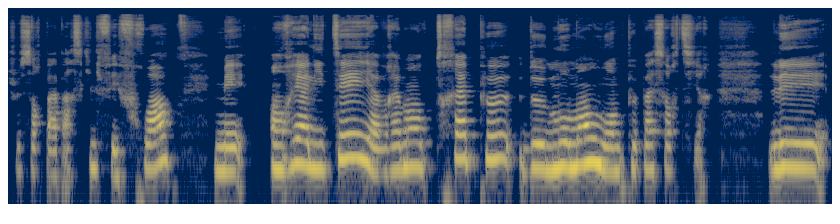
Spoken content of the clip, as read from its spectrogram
je sors pas parce qu'il fait froid. Mais en réalité, il y a vraiment très peu de moments où on ne peut pas sortir les,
